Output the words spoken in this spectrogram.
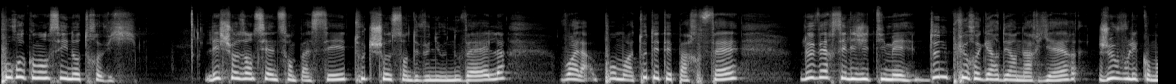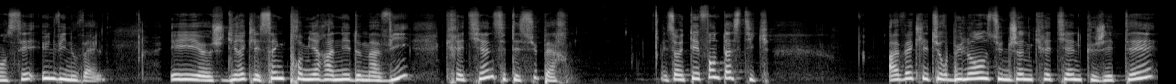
pour recommencer une autre vie. Les choses anciennes sont passées, toutes choses sont devenues nouvelles. Voilà, pour moi, tout était parfait. Le verset légitimé de ne plus regarder en arrière. Je voulais commencer une vie nouvelle. Et euh, je dirais que les cinq premières années de ma vie chrétienne, c'était super. Elles ont été fantastiques. Avec les turbulences d'une jeune chrétienne que j'étais,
